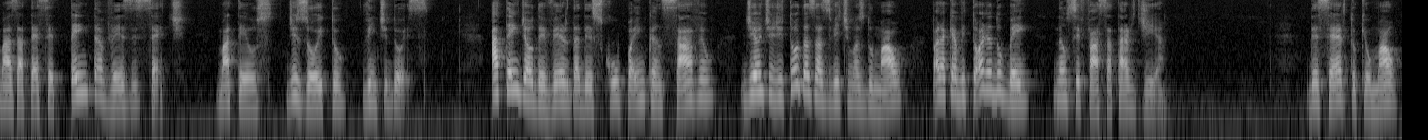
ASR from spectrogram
mas até setenta vezes sete. Mateus 18, 22. Atende ao dever da desculpa incansável diante de todas as vítimas do mal, para que a vitória do bem não se faça tardia. De certo que o mal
